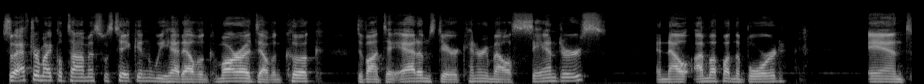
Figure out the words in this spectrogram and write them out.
So after Michael Thomas was taken, we had Alvin Kamara, Dalvin Cook, Davante Adams, Derrick Henry, Miles Sanders, and now I'm up on the board. And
